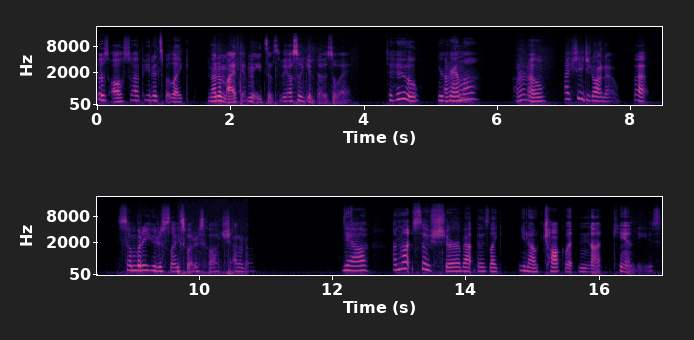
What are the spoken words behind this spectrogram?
Those also have peanuts, but like none of my family eats them, so we also give those away. To who? Your I grandma? I don't know. I actually do not know, but somebody who just likes butterscotch. I don't know. Yeah, I'm not so sure about those like you know chocolate nut candies.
